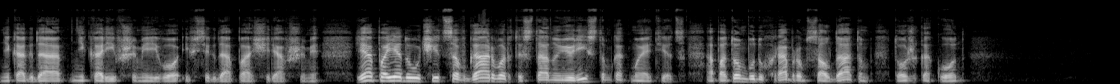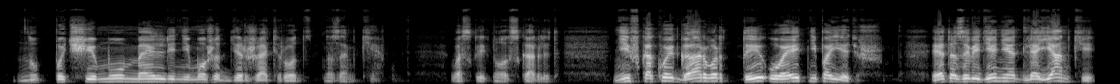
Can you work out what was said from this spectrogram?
никогда не корившими его и всегда поощрявшими. «Я поеду учиться в Гарвард и стану юристом, как мой отец, а потом буду храбрым солдатом, тоже как он». «Ну почему Мелли не может держать рот на замке?» — воскликнула Скарлетт. «Ни в какой Гарвард ты, Уэйт, не поедешь». Это заведение для Янки,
